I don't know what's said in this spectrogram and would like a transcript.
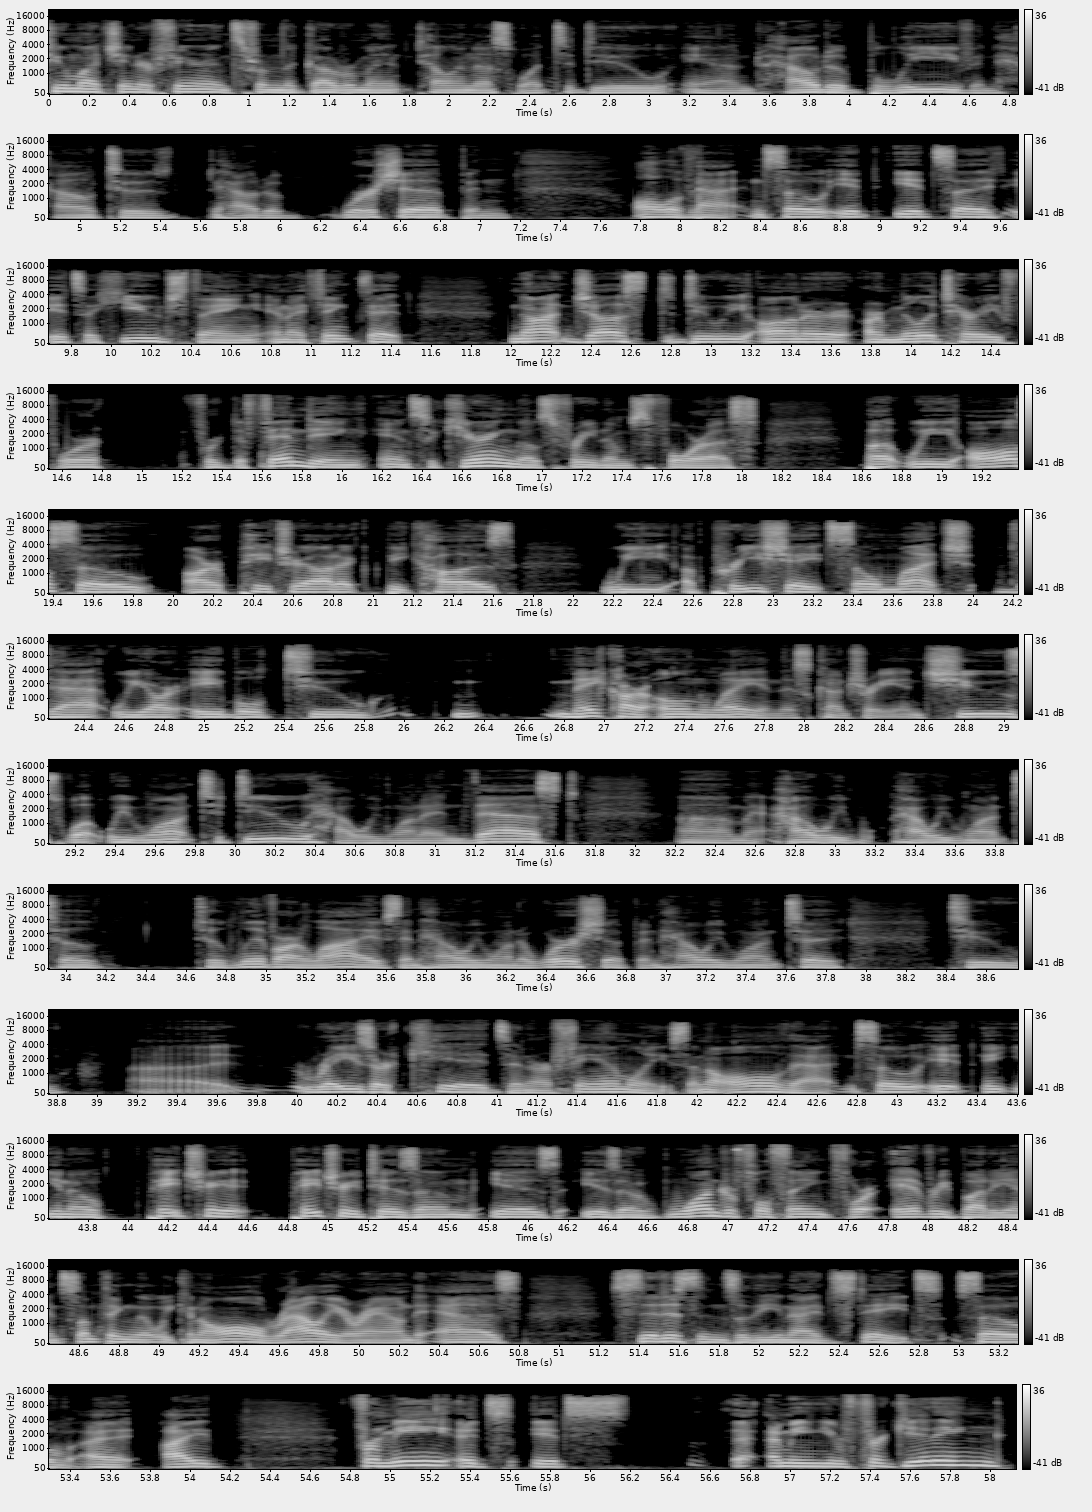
too much interference from the government telling us what to do and how to believe and how to how to worship and all of that. And so it it's a it's a huge thing. And I think that not just do we honor our military for for defending and securing those freedoms for us, but we also are patriotic because we appreciate so much that we are able to make our own way in this country and choose what we want to do, how we want to invest, um, how we how we want to to live our lives, and how we want to worship, and how we want to to uh, raise our kids and our families, and all that. And so it, it you know patriot patriotism is is a wonderful thing for everybody, and something that we can all rally around as citizens of the United States. So I I for me it's it's I mean, you're forgetting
